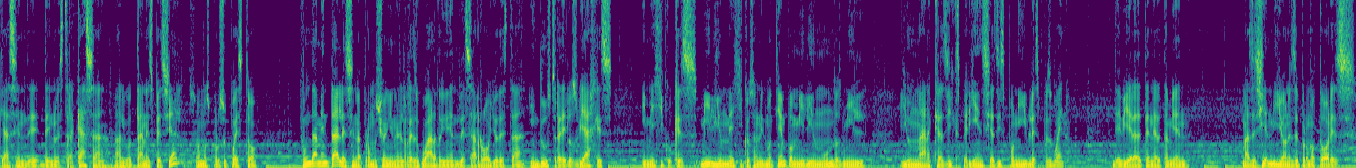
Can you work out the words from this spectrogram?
que hacen de, de, nuestra casa algo tan especial. Somos, por supuesto, fundamentales en la promoción y en el resguardo y en el desarrollo de esta industria de los viajes. Y México, que es mil y un Méxicos al mismo tiempo, mil y un mundos, mil y un marcas y experiencias disponibles, pues bueno, debiera de tener también más de 100 millones de promotores,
